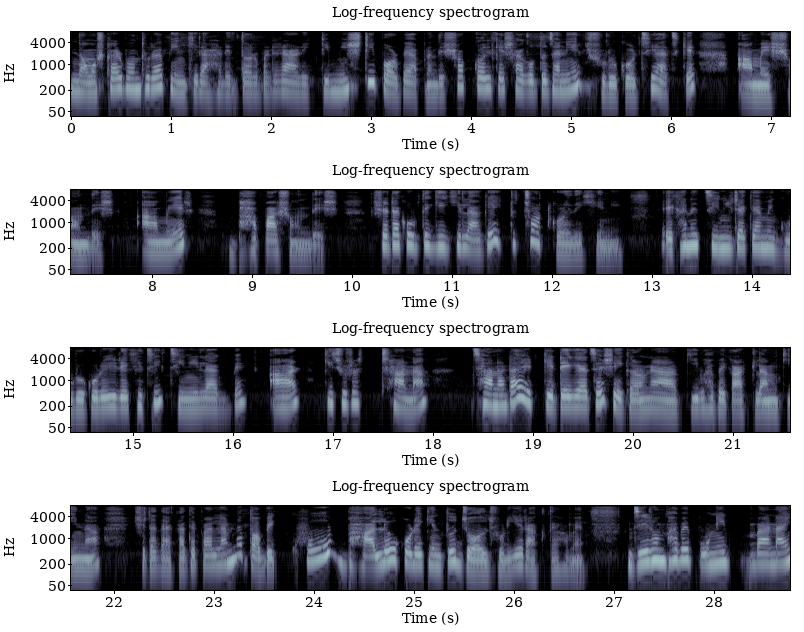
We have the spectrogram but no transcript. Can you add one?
নমস্কার বন্ধুরা, পিঙ্কির আহারের দরবারের আরেকটি মিষ্টি পর্বে আপনাদের সকলকে স্বাগত জানিয়ে শুরু করছি আজকের আমের সন্দেশ, আমের ভাপা সন্দেশ। সেটা করতে কী কী লাগে একটু চট করে দেখিয়ে নিই। এখানে চিনিটাকে আমি গুঁড়ো করেই রেখেছি, চিনি লাগবে। আর কিছুটা ছানা ছানাটা কেটে গেছে, সেই কারণে আর কীভাবে কাটলাম, কি না, সেটা দেখাতে পারলাম না। তবে খুব ভালো করে কিন্তু জল ঝরিয়ে রাখতে হবে। যেরমভাবে পনির বানাই,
